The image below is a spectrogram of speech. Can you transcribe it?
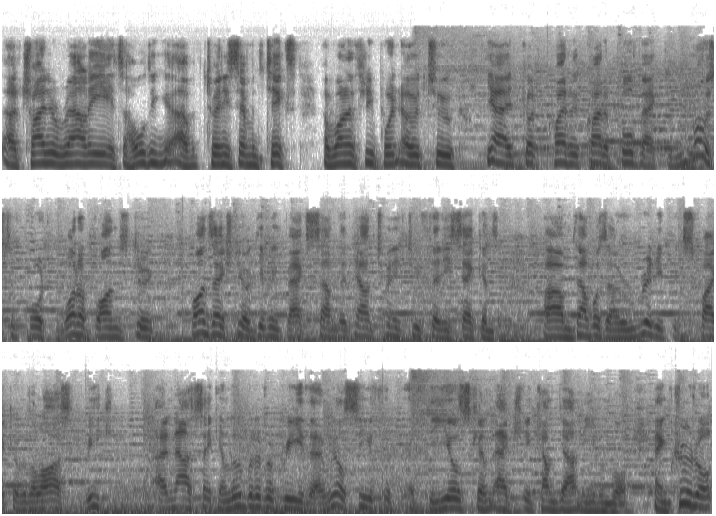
uh, try to rally. It's holding uh, 27 ticks at 103.02. Yeah, it got quite a quite a pullback. But most important, what are bonds doing? Bonds actually are giving back some. They're down 22 30 seconds. Um, that was a really big spike over the last week. And now it's taking a little bit of a breather. We'll see if the, if the yields can actually come down even more. And crude oil,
